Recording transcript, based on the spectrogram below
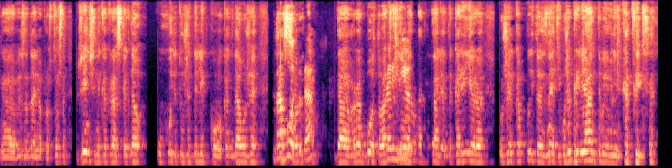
э, вы задали вопрос, потому что женщины как раз, когда уходят уже далеко, когда уже... В работу, 40, да? Да, в работу, активно и так далее. Это карьера, уже копыта, знаете, уже бриллиантовые у них копыта.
